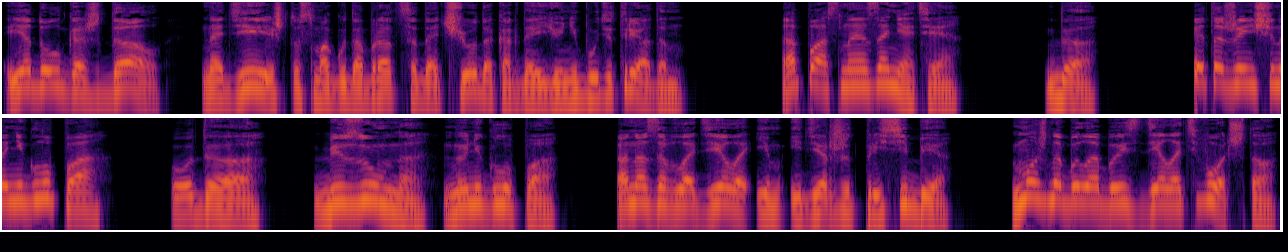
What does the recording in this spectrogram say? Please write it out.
Я долго ждал, надеясь, что смогу добраться до чуда, когда ее не будет рядом. Опасное занятие. Да. Эта женщина не глупа. О да, безумно, но не глупа. Она завладела им и держит при себе. Можно было бы сделать вот что.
